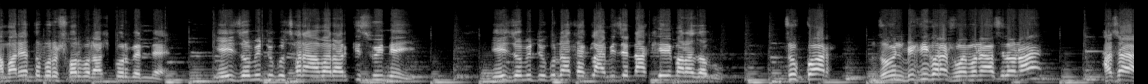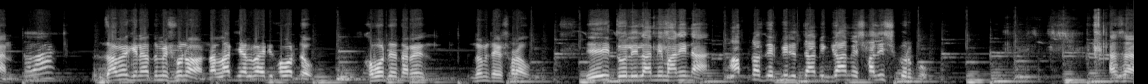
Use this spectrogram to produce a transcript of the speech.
আমার এত বড় সর্বনাশ করবেন না। এই জমিটুকু ছাড়া আমার আর কিছুই নেই। এই জমিটুকু না থাকলে আমি যে না খেয়ে মারা যাব। চুপ কর জমিন বিক্রি করার সময় মনে আসছিল না? হাসান যাবে কিনা তুমি শোনো না লাঠিয়াল ভাইটি খবর দাও। খবর দিয়ে তার জমি থেকে সরাও। এই দলিল আমি মানি না। আপনাদের বিরুদ্ধে আমি গ্রামে সালিশ করব। আচ্ছা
